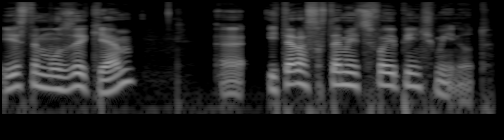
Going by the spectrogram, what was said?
jestem muzykiem e, i teraz chcę mieć swoje 5 minut.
